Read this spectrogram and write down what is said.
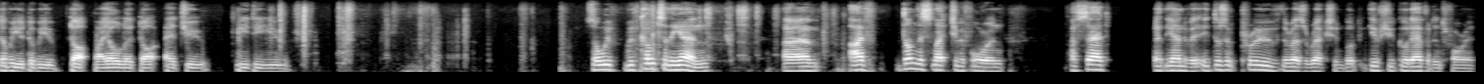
www.biola.edu. So we've we've come to the end. Um, I've done this lecture before, and I've said at the end of it, it doesn't prove the resurrection, but it gives you good evidence for it.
